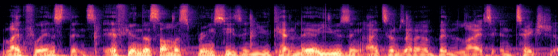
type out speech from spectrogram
Like for instance, if you're in the summer spring season, you can layer using items that are a bit light in texture,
